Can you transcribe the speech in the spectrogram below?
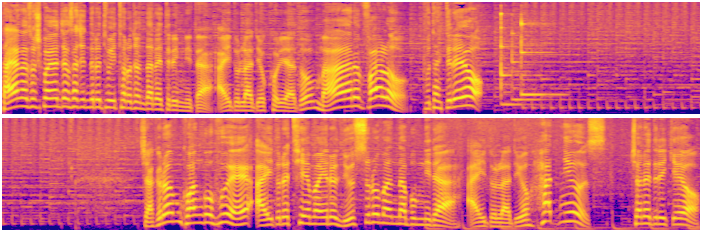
다양한 소식과 현장 사진들은 트위터로 전달해 드립니다. 아이돌 라디오 코리아도 많은 팔로우 부탁드려요. 자, 그럼 광고 후에 아이돌의 TMI를 뉴스로 만나봅니다. 아이돌 라디오 핫 뉴스 전해드릴게요.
